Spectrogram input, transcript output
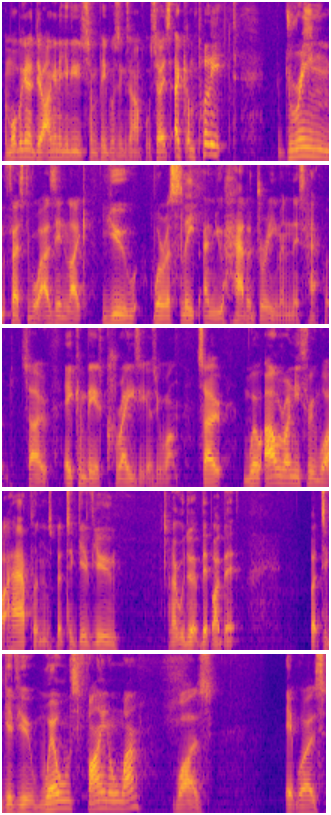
And what we're gonna do, I'm gonna give you some people's examples. So it's a complete dream festival, as in like you were asleep and you had a dream and this happened. So it can be as crazy as you want. So we'll, I'll run you through what happens, but to give you, like we'll do it bit by bit. But to give you Will's final one was, it was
